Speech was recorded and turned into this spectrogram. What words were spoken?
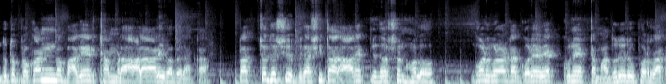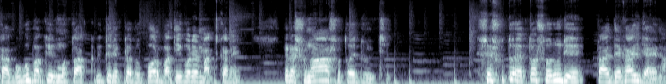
দুটো প্রকাণ্ড বাঘের চামড়া আড়াআড়িভাবে রাখা। প্রাচ্যদেশীয় বিলাসিতার আরেক নিদর্শন হলো গড়গড়াটা গড়ের এক কোণে একটা মাদুরের উপর রাখা গুগু পাখির মতো আকৃতির একটা রূপর বাতিঘরের মাঝখানে এটা সোনা সুতোয় ঝুলছে। সে সুতো এত সরু যে প্রায় দেখাই যায় না।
